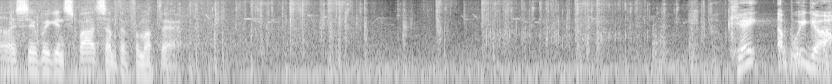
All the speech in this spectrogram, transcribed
Let's see if we can spot something from up there. Okay, up we go.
